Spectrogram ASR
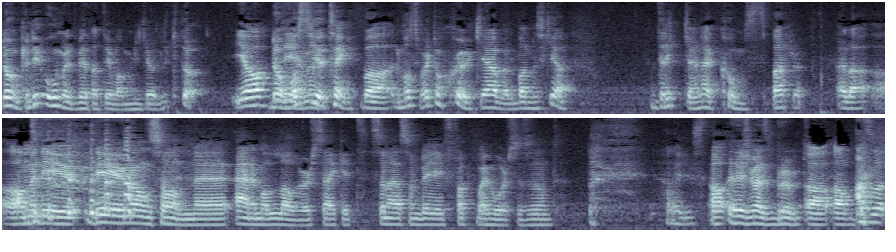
De kunde ju omöjligt veta att det var mjölk då. Ja, De det måste men- ju tänkt bara, det måste varit någon sjuk jävel. Bara nu ska jag dricka den här kons sparre. Eller Ja men det är ju, det är ju någon sån eh, animal lover säkert. Sån här som blir fucked by horses och sånt. Ja, just det. Ja, hur som helst bruk. Ja, ja. Alltså,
